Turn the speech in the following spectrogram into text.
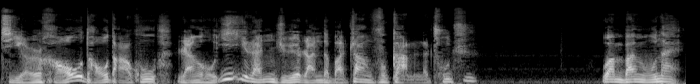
继而嚎啕大哭，然后毅然决然的把丈夫赶了出去。万般无奈，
